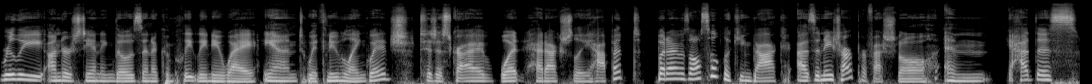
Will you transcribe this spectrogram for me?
really understanding those in a completely new way and with new language to describe what had actually happened. But I was also looking back as an HR professional and had this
